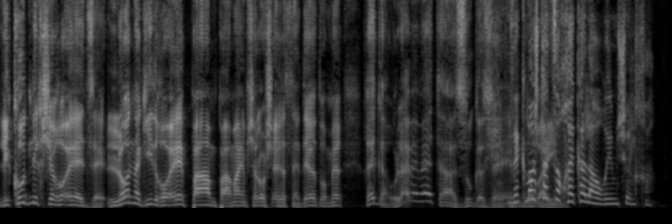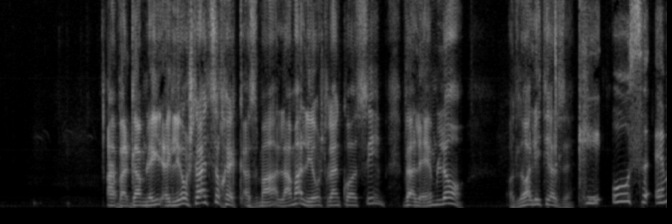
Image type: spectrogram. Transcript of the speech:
ליכודניק שרואה את זה, לא נגיד רואה פעם, פעמיים, שלוש ארץ נהדרת, ואומר, רגע, אולי באמת הזוג הזה הם זה כמו נוראים. שאתה צוחק על ההורים שלך. אבל גם לי- ליאור שליין צוחק, אז מה, למה ליאור שליין כועסים, ועליהם לא? עוד לא עליתי על זה. כי הוא, הם,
